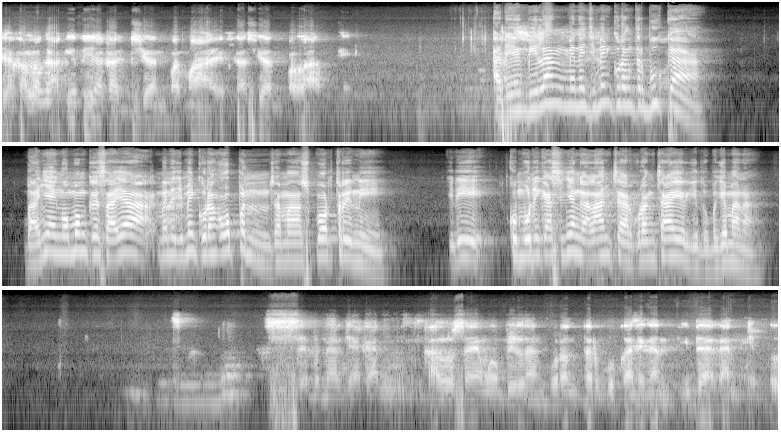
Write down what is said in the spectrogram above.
ya kalau nggak gitu ya kasihan pemain kasihan pelatih Ada yang bilang manajemen kurang terbuka. Banyak yang ngomong ke saya manajemen kurang open sama supporter ini. Jadi komunikasinya nggak lancar, kurang cair gitu. Bagaimana? Sebenarnya kan kalau saya mau bilang kurang terbuka dengan tidak kan itu.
